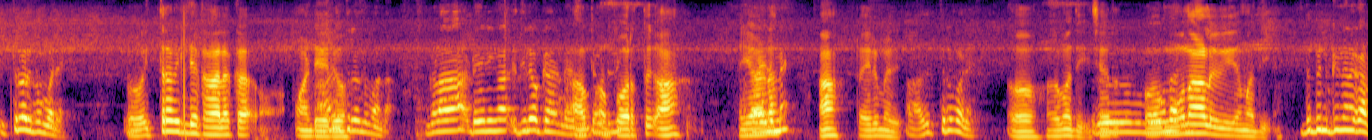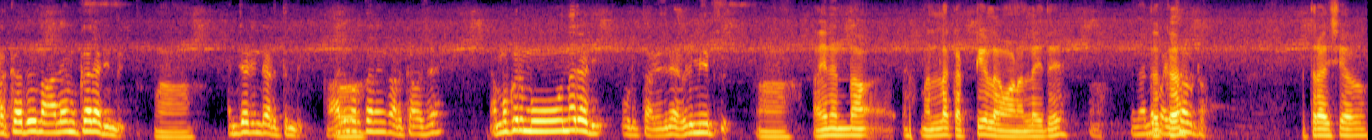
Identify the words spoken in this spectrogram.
ഇത്ര വലിപ്പം പോലെ ഓ ഇത്ര വലിയ കാലൊക്കെ വേണ്ടി വരുമോ വേണ്ട. നിങ്ങളാ ഡൈനിങ് ഇതിലൊക്കെ പുറത്ത് ആ ടൈലുമേ? ആ ടൈലും മതി. അത് ഇത്ര പോലെ ഓ അത് മതി. മൂന്നാൾ മതി. ഇത് എനിക്ക് ഇങ്ങനെ കിടക്കുക അത് നാലേ മുക്കാൽ അടി ഉണ്ട് അഞ്ചടിന്റെ അടുത്തുണ്ട്. കാൽ പുറത്താണ് കിടക്കുക പക്ഷെ നമുക്കൊരു മൂന്നര അടി കൊടുത്താൽ ഇതിന് ഒരു മീറ്റർ ആ. അതിനെന്താ നല്ല കട്ടിയുള്ള വേണമല്ലേ ഇത്? പൈസ എത്ര ആവശ്യമാവും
